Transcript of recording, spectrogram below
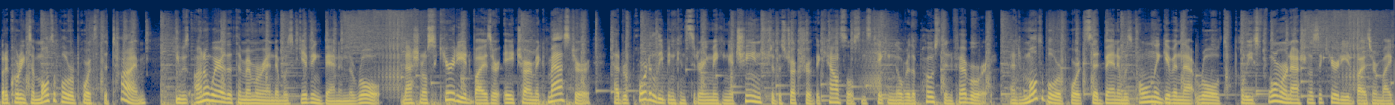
but according to multiple reports at the time, he was unaware that the memorandum was giving Bannon the role. National Security Advisor H.R. McMaster had reportedly been considering making a change to the structure of the council since taking over the post in February, and multiple reports said Bannon was only given that role to police former National Security Advisor Mike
